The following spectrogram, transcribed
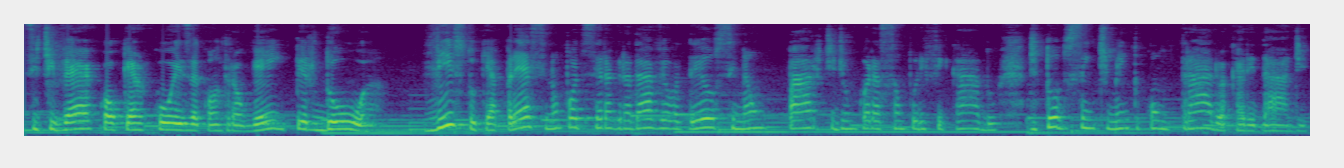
se tiver qualquer coisa contra alguém, perdoa visto que a prece não pode ser agradável a Deus se não parte de um coração purificado de todo sentimento contrário à caridade.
